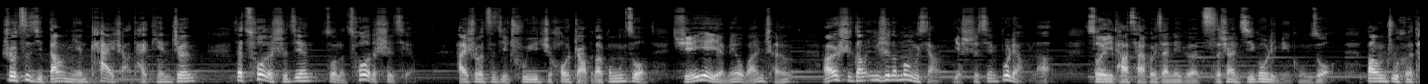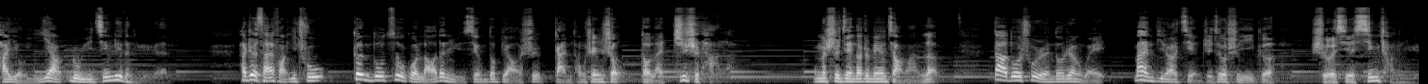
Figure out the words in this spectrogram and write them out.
说自己当年太傻太天真，在错的时间做了错的事情。还说自己出狱之后找不到工作，学业也没有完成，儿时当医生的梦想也实现不了了，所以他才会在那个慈善机构里面工作，帮助和他有一样入狱经历的女人。他这采访一出，更多坐过牢的女性都表示感同身受，都来支持他了。那么事件到这边讲完了，大多数人都认为曼蒂尔简直就是一个蛇蝎心肠的女人，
